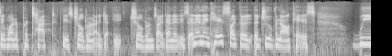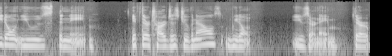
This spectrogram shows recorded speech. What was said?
they want to protect these children ide- children's identities, and in a case like a, a juvenile case, we don't use the name. If they're charged as juveniles, we don't use their name. They're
